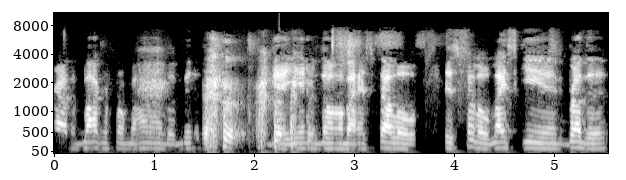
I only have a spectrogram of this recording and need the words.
trying to block him from behind, but minute get yammed on by his fellow his fellow light skinned brother.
